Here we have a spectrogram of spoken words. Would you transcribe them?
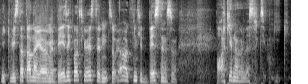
ik wist dat dan dat je ermee bezig wordt geweest. En zo, ja, ik vind je het beste. En zo, een paar keer nog geluisterd. Ik,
